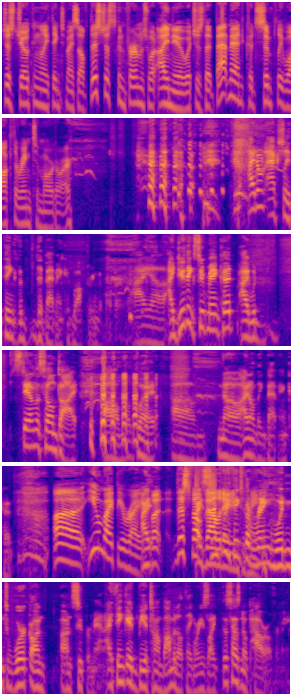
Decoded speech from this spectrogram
just jokingly think to myself. This just confirms what I knew, which is that Batman could simply walk the ring to Mordor. I don't actually think the, the Batman could walk the ring to Mordor. I uh, I do think Superman could. I would stand on this hill and die. Um, but um, no, I don't think Batman could. Uh, you might be right, I- but this felt validating. I simply think the me. ring wouldn't work on on Superman. I think it'd be a Tom Bombadil thing where he's like, "This has no power over me."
